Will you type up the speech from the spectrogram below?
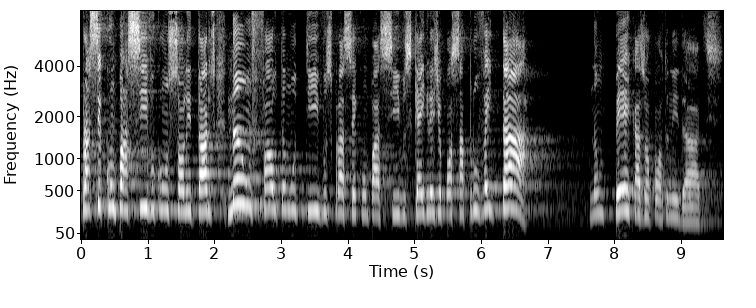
para ser compassivo com os solitários. Não faltam motivos para ser compassivos que a igreja possa aproveitar. Não perca as oportunidades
